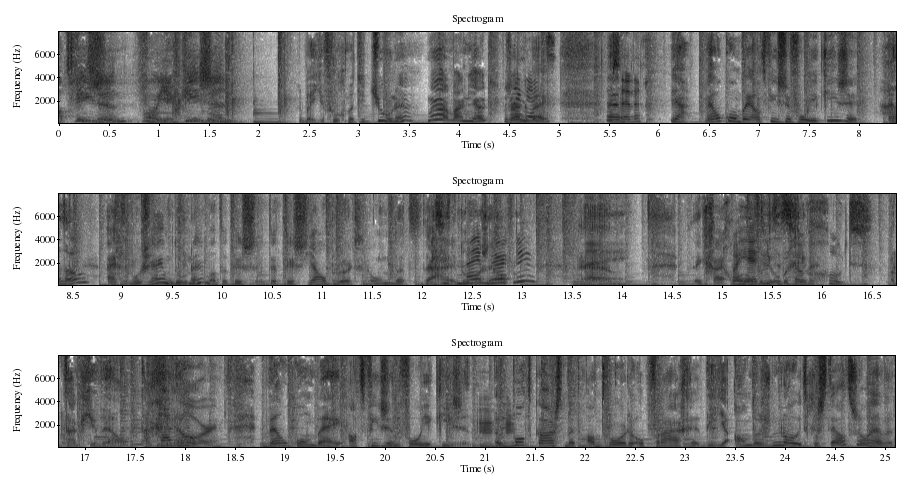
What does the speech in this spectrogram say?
Adviezen voor je kiezen. Een beetje vroeg met die tune, hè? Maar ja, maakt niet uit. We zijn erbij. Gezellig. Ehm, ja, welkom bij Adviezen voor je kiezen. Hallo. En eigenlijk moest jij hem doen, hè? Want het is, het is jouw beurt. Omdat, nou, Is het maar mijn zelf. beurt nu? Nee. Ik ga maar gewoon jij overnieuw doet het beginnen. zo goed. Oh, dankjewel. Ga dankjewel. door. Welkom bij Adviezen voor je kiezen. Mhm. Een podcast met antwoorden op vragen die je anders nooit gesteld zou hebben.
